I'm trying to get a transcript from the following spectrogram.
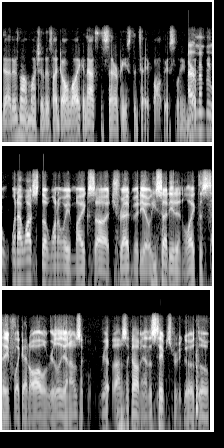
Yeah, there's not much of this I don't like, and that's the centerpiece of the tape, obviously. I remember when I watched the 108 Mike's uh, tread video, he said he didn't like this tape like at all, really, and I was like, I was like, oh man, this tape is pretty good though.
